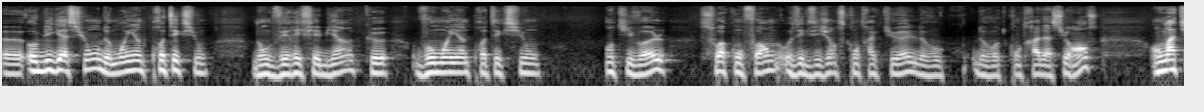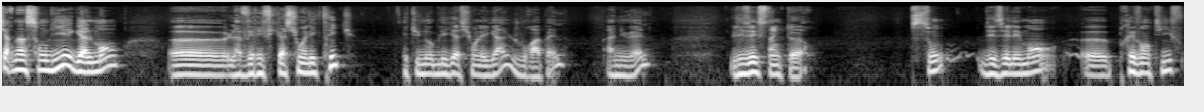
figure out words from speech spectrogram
obligation de moyens de protection. Donc vérifiez bien que vos moyens de protection anti-vol soient conformes aux exigences contractuelles de, votre contrat d'assurance. En matière d'incendie également, euh, la vérification électrique est une obligation légale, je vous rappelle, annuelle. Les extincteurs sont des éléments euh, préventifs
